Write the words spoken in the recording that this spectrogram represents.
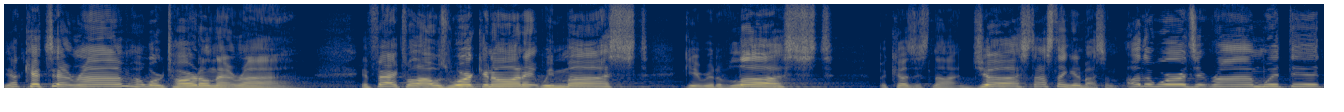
Y'all catch that rhyme? I worked hard on that rhyme. In fact, while I was working on it, we must get rid of lust because it's not just. I was thinking about some other words that rhyme with it.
